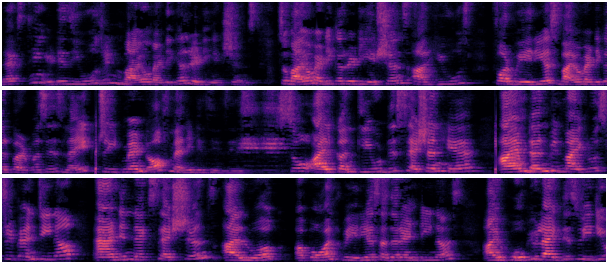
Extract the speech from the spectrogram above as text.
Next thing, it is used in biomedical radiations. So biomedical radiations are used for various biomedical purposes like treatment of many diseases. So I'll conclude this session here. I am done with microstrip antenna and in next sessions I'll work upon various other antennas. I hope you like this video.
